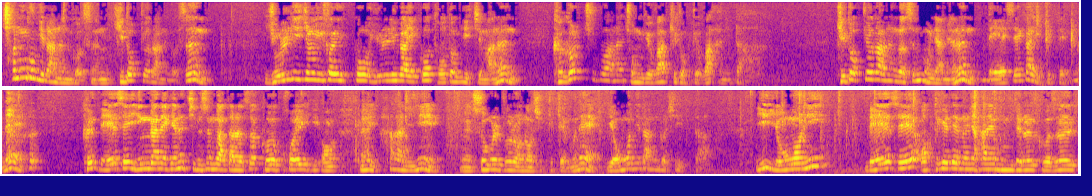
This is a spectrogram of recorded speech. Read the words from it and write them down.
천국이라는 것은, 기독교라는 것은 윤리적이가 있고, 윤리가 있고, 도덕이 있지만은 그걸 추구하는 종교가 기독교가 아니다. 기독교라는 것은 뭐냐면은 내세가 있기 때문에 그 내세 인간에게는 짐승과 따라서 그 코에 이- 어, 하나님이 숨을 불어넣으셨기 때문에 영혼이라는 것이 있다. 이 영혼이 내세에 어떻게 되느냐 하는 문제를 그것을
